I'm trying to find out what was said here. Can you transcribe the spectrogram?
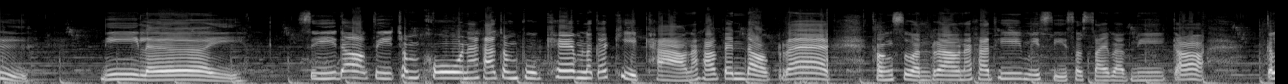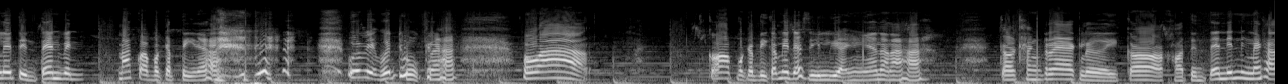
อนี่เลย สีดอกสีชมพูนะคะ ชมพูเข้มแล้วก็ขีดขาวนะคะ เป็นดอกแรกของสวนเรานะคะ ที่มีสีสดใสแบบนี้ก็ก็เลยตื่นเต้นเป็นมากกว่าปกตินะคะพูดผิดพูดถูกนะคะ เพราะว่าก็ปกติก็มีแต่สีเหลืองอย่างเงี้ยนะนะคะ ก็ครั้งแรกเลยก็ขอตื่นเต้นนิดนึงนะคะ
